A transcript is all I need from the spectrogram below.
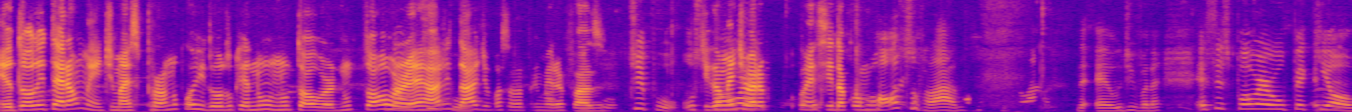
Eu tô literalmente mais pró no corredor do que no, no Tower. No Tower Não, é tipo- raridade eu passar da primeira fase. Tipo, os Antigamente eu Power... era conhecida como. Posso falar? Né, É o Diva, né? Esses Power Up aqui, ó.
